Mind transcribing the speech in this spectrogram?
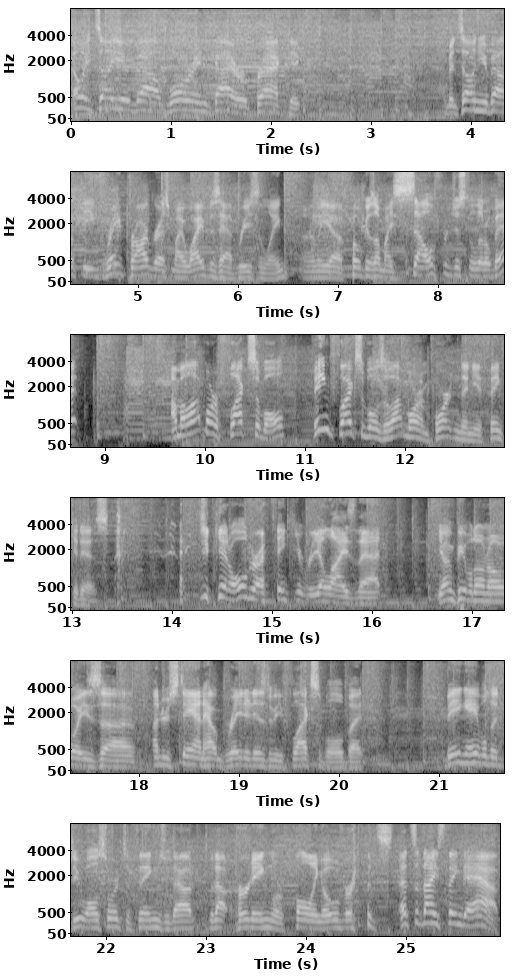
Let me tell you about Warren Chiropractic. I've been telling you about the great progress my wife has had recently. Let me uh, focus on myself for just a little bit. I'm a lot more flexible. Being flexible is a lot more important than you think it is. As you get older, I think you realize that. Young people don't always uh, understand how great it is to be flexible, but being able to do all sorts of things without without hurting or falling over, that's a nice thing to have.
